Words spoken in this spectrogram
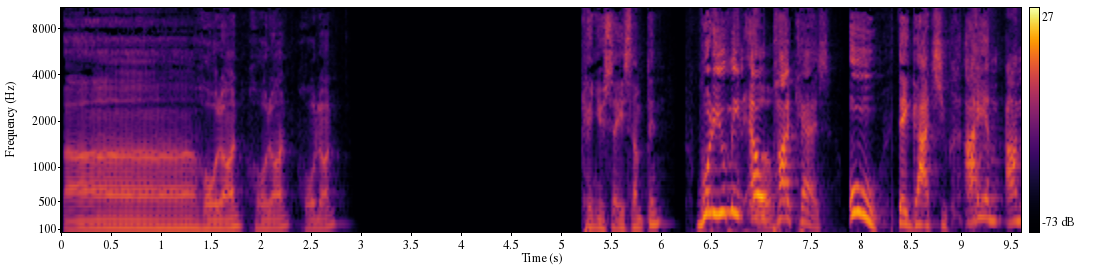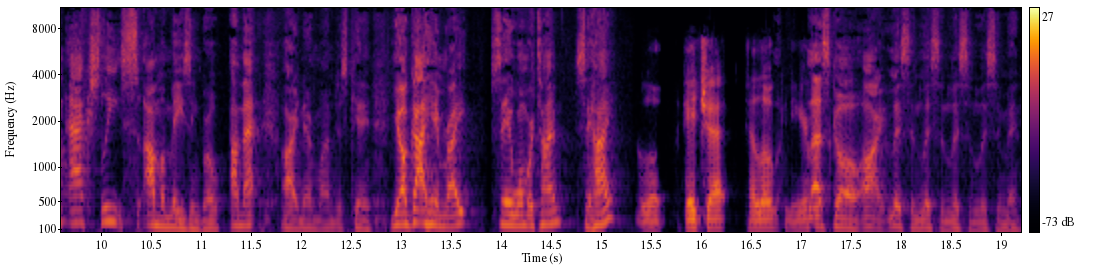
Uh, hold on, hold on, hold on. Can you say something? What do you mean, L podcast? Ooh, they got you. I am. I'm actually. I'm amazing, bro. I'm at. All right, never mind. I'm just kidding. Y'all got him right. Say it one more time. Say hi. Hello. Hey, chat. Hello. Can you hear me? Let's go. All right, listen, listen, listen, listen, man.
